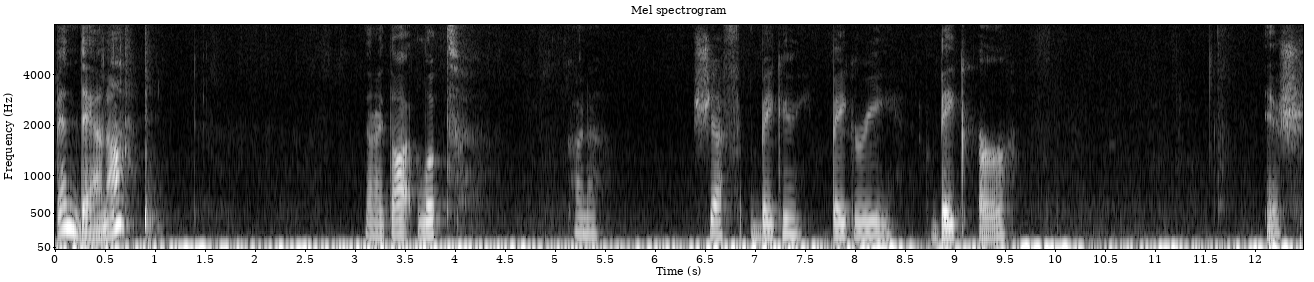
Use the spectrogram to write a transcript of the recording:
bandana that I thought looked kind of chef bakery bakery baker ish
